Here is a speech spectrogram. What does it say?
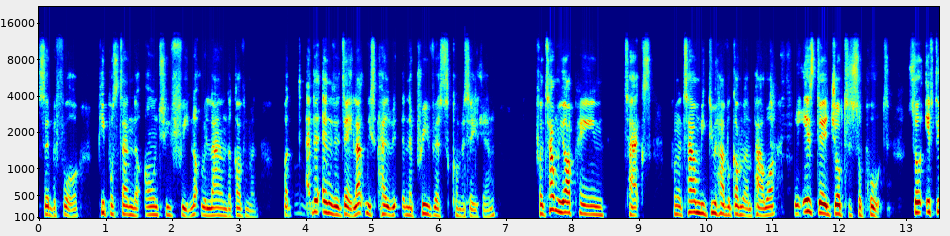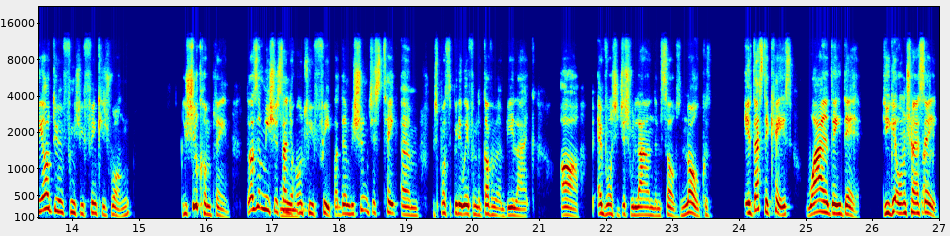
said before, people stand their own two feet, not rely on the government. But at the end of the day, like we had in the previous conversation, from the time we are paying tax, from the time we do have a government power, it is their job to support. So if they are doing things you think is wrong, you should complain. Doesn't mean you should stand your Mm. own two feet, but then we shouldn't just take um responsibility away from the government and be like, ah, everyone should just rely on themselves. No, because if that's the case, why are they there? Do you get what I'm trying to say?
